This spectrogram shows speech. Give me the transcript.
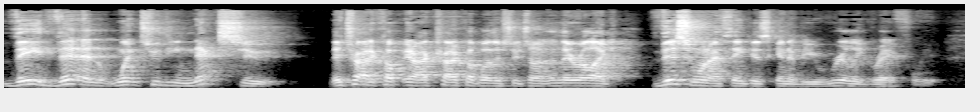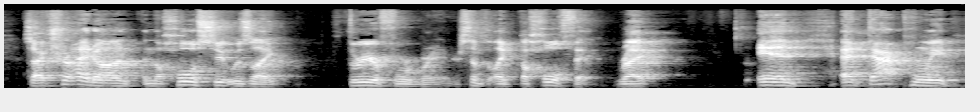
they then went to the next suit. They tried a couple. You know, I tried a couple other suits on, and they were like, "This one I think is going to be really great for you." So I tried on, and the whole suit was like three or four grand or something like the whole thing, right? And at that point,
